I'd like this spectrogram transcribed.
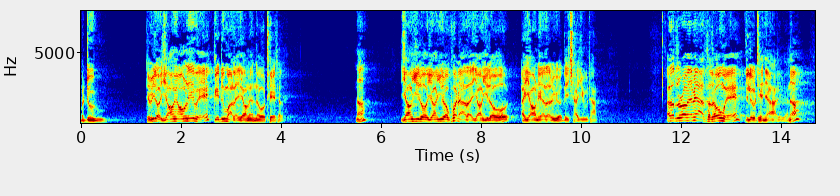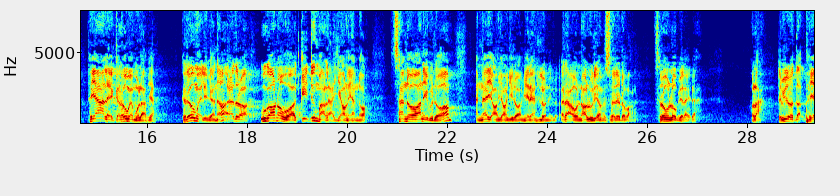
မတူဘူးတပည့်တော့ရောင်ရောင်လေးပဲကေတုမှလည်းရောင်လင်းတော့ထည့်ထားတယ်နော်ရောင်ကြီးတော့ရောင်ကြီးတော့ဖွင့်လာတဲ့ရောင်ကြီးတော့ကိုအယောင်တွေရတဲ့ပြီးတော့တေချာယူထားတယ်အဲ့တော့တော်တော်များများသတုံးပဲဒီလိုထင်ကြရလေဗျာနော်ဖះကလည်းကရုံးပဲမို့လားဗျာကရုံးပဲလေဗျာနော်အဲ့ဒါတော့ဥကောင်းတော်ဘောကကေတုမှလည်းရောင်လင်းတော့ဆန်တော်ကနေပြီးတော့ အနက်ရောင်ရောင်ကြီးတော့အမြဲတမ်းလွတ်နေလို့အဲ့ဒါကိုနောက်လူတွေကမဆွဲတတ်တော့ပါနဲ့စရုံးလုတ်ပြလိုက်တာဟုတ်လားတပည့်တော်ဖះ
